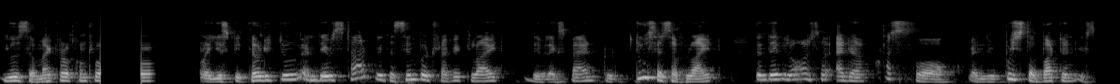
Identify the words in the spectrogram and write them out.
use a microcontroller ESP32 and they will start with a simple traffic light. They will expand to two sets of light. Then they will also add a crosswalk. When you push the button, it's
